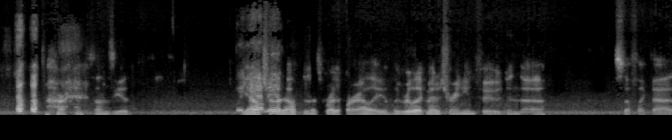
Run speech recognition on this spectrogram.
All right, sounds good. but yeah, yeah, I'll try man that out. That's right up our alley. We really like Mediterranean food and uh, stuff like that.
